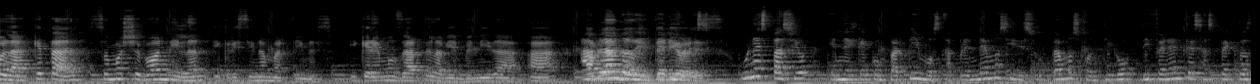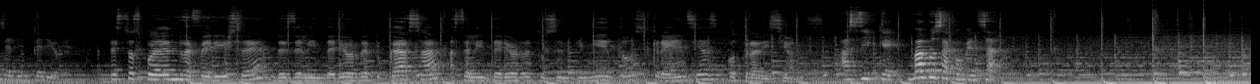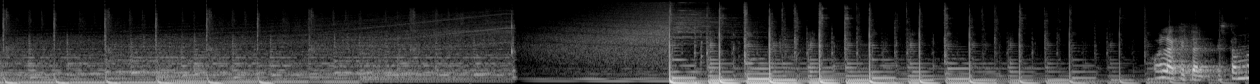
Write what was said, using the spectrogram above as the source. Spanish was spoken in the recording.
Hola, ¿qué tal? Somos Siobhan Nilan y Cristina Martínez y queremos darte la bienvenida a Hablando, de, interiores, un espacio en el que compartimos, aprendemos y disfrutamos contigo diferentes aspectos del interior. Estos pueden referirse desde el interior de tu casa hasta el interior de tus sentimientos, creencias o tradiciones. Así que vamos a comenzar.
